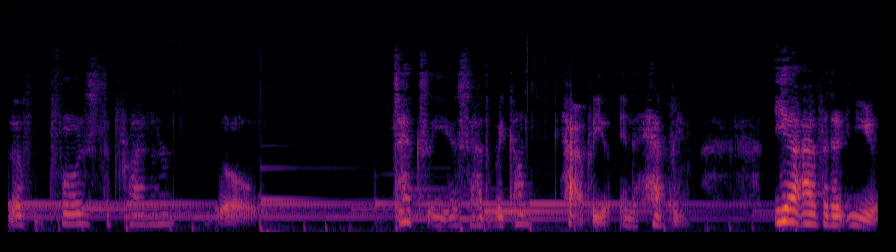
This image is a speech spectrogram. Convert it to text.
The food supply low. Tax years had become heavier and heavier. Year after year,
